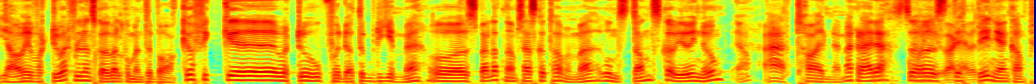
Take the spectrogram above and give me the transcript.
ja vi ble i hvert fall ønska velkommen tilbake, og fikk uh, ble oppfordra til å bli med og spille etter dem. Så jeg skal ta med meg Onsdag skal vi jo innom. Ja. Jeg tar med meg klær, jeg. Så stepper inn i en kamp.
